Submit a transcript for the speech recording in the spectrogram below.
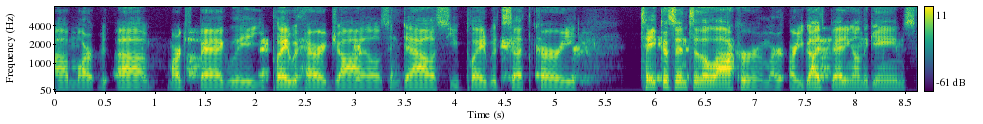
uh, Mark, uh, Marcus Bagley, you played with Harry Giles. In Dallas, you played with Seth Curry. Take us into the locker room. Are, are you guys betting on the games?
